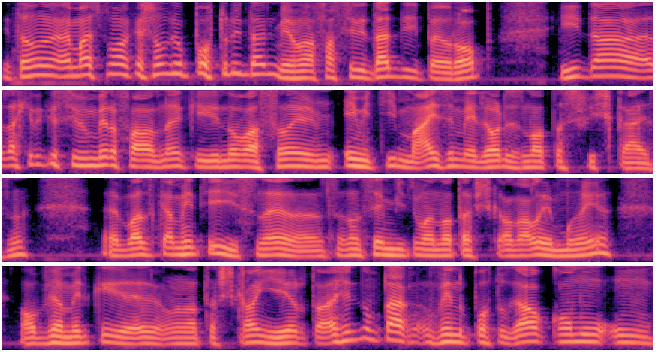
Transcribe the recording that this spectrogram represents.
Então, é mais uma questão de oportunidade mesmo, a facilidade de ir para a Europa e da, daquilo que o Silvio Meira fala, né? Que inovação é emitir mais e melhores notas fiscais, né? É basicamente isso, né? Se não se emite uma nota fiscal na Alemanha, obviamente que é uma nota fiscal em euro. Tá? A gente não está vendo Portugal como um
